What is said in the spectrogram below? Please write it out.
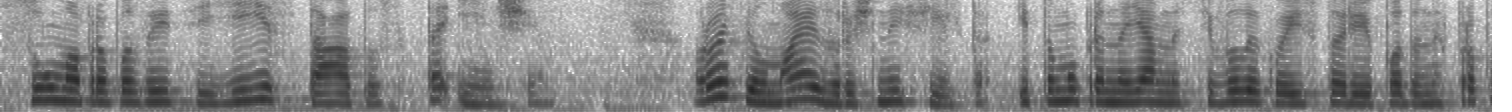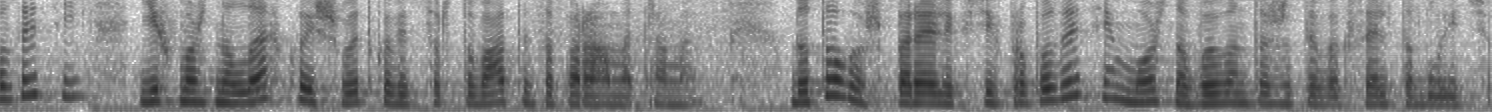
сума пропозиції, її статус та інші. Розділ має зручний фільтр, і тому при наявності великої історії поданих пропозицій їх можна легко і швидко відсортувати за параметрами. До того ж, перелік всіх пропозицій можна вивантажити в Excel-таблицю.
